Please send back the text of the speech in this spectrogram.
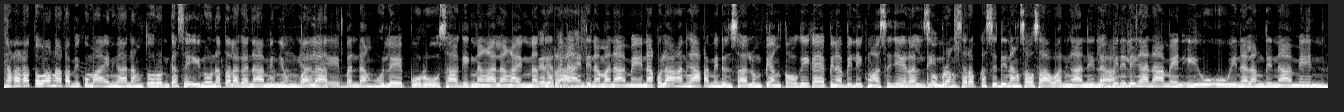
Nakakatuwa nga kami kumain nga ng turon kasi inuna talaga namin yung balat. Eh, bandang huli, puro saging na nga lang nga yung natira. Pero kinain din naman namin. Nakulangan nga kami dun sa lumpiang toge kaya pinabili ko nga si Geraldine. Sobrang sarap kasi din ang sausawan nga nila. Yung binili nga namin, iuuwi na lang din namin.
